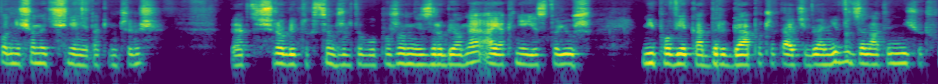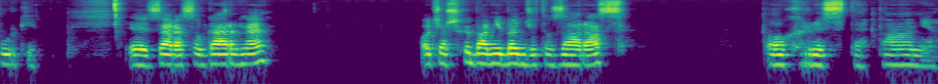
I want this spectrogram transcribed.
Podniesione ciśnienie takim czymś. Bo jak coś robię, to chcę, żeby to było porządnie zrobione, a jak nie jest, to już mi powieka drga. Poczekajcie, bo ja nie widzę na tym misiu czwórki. Yy, zaraz ogarnę. Chociaż chyba nie będzie to zaraz. O Chryste, Panie.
